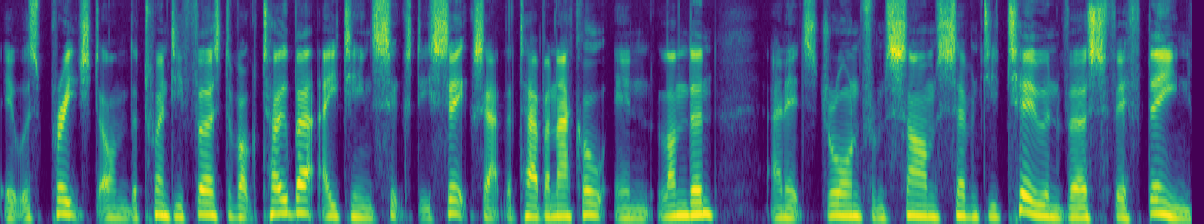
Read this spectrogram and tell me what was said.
It was preached on the 21st of October 1866 at the Tabernacle in London, and it's drawn from Psalm 72 and verse 15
